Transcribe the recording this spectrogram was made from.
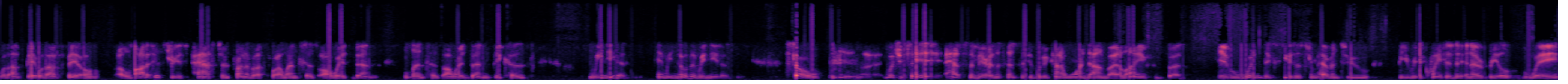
without fail, without fail, a lot of history has passed in front of us while Lent has always been. Lent has always been because we need it, and we know that we need it. So, what you say has some merit in the sense that people get kind of worn down by life, but it wouldn't excuse us from having to be reacquainted in a real way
